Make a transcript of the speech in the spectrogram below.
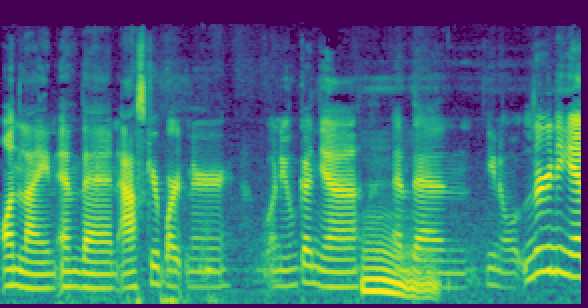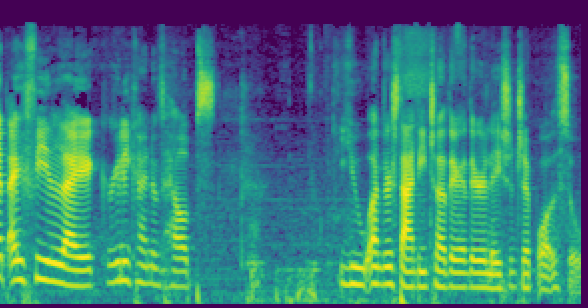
online, and then ask your partner kung ano yung kanya, and then you know learning it. I feel like really kind of helps you understand each other in the relationship also.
